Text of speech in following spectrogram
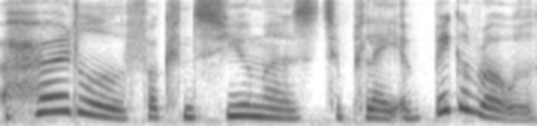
hurdle for consumers to play a bigger role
